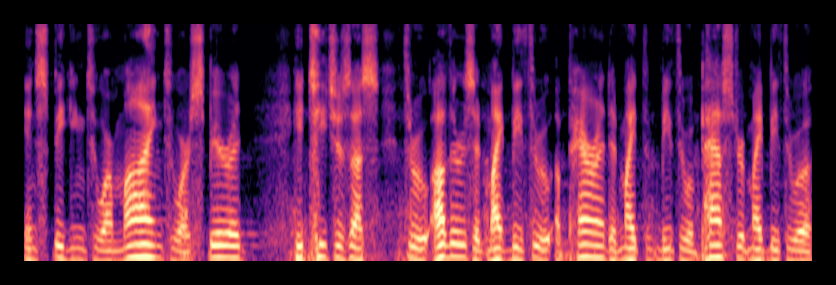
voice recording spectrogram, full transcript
in speaking to our mind, to our spirit. He teaches us through others. It might be through a parent, it might be through a pastor, it might be through a,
